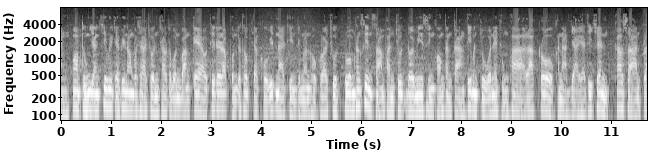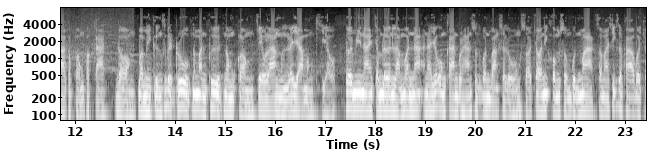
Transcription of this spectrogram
ง มอบถุงยังชีพให้แก่พี่น้องประชาชนชาวตำบลบางแก้วที่ได้รับผลกระทบจากโควิด -19 จำนวน 600 ชุด รวมทั้งสิ้น 3,000 ชุด โดยมีสิ่งของต่างๆ ที่บรรจุไว้ในถุงผ้าลักโรคขนาดใหญ่อาทิเช่นข้าวสารปลากระป๋องผักกาดดองบะหมี่กึ่งสำเร็จรูปน้ำมันพืชนมกล่องเจลล้างมือและยาหม่องเขียว โดยมีนายจำเริญหลำวันนะนายกองค์การบริหารส่วนตำบลบางฉลงสจนิคมสมบุญมาก สมาชิกสภาอบจ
